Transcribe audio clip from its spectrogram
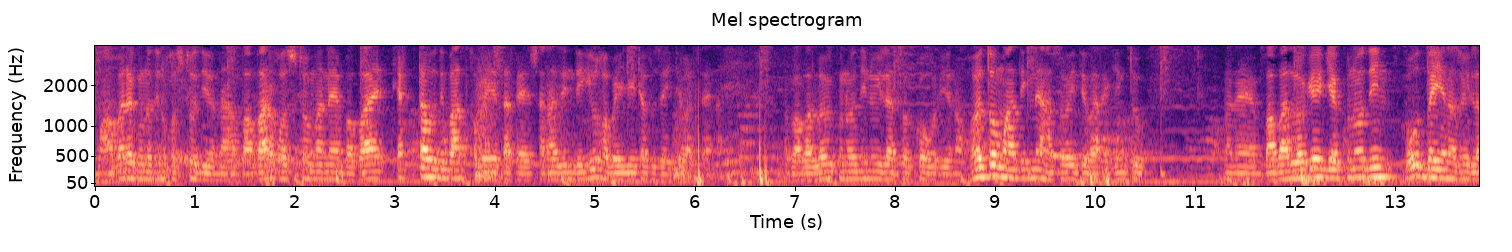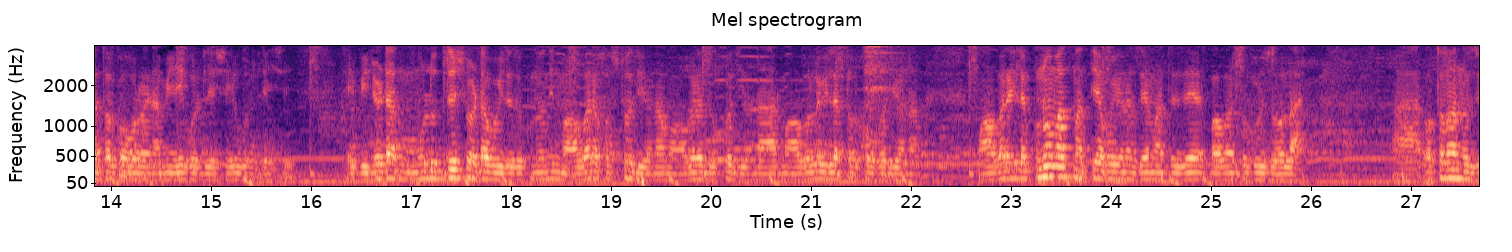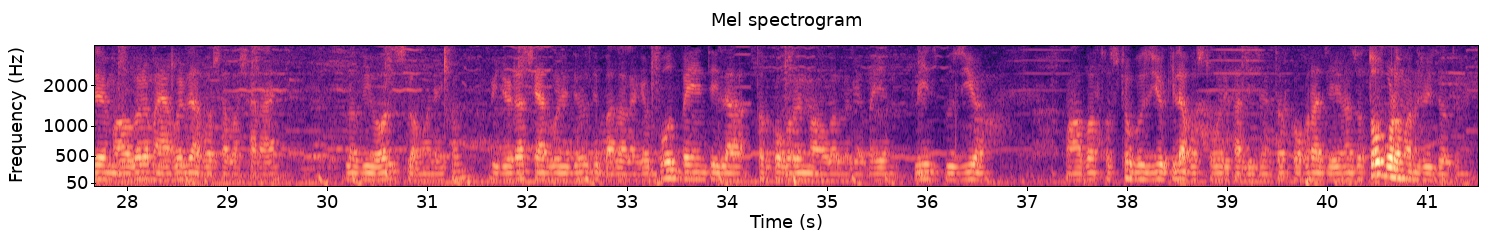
মা বাবারে কোনোদিন কষ্ট দিও না। বাবার কষ্ট মানে বাবায় একটা যদি ভাত খাবাই থাকে, সারা জিন্দগিও খাবাই এটা বুঝাইতে পারতে না। বাবার লগে কোনোদিন ওইলা তর্ক করিও না। হয়তো মা দিক না হাসা হইতে পারে কিন্তু মানে বাবার লগে গিয়া কোনোদিন বহুত ভাইয়া না ওইলা তর্ক করেন আমি এই করে লাইছি এই করে লাইছি এই ভিডিওটার মূল উদ্দেশ্য ওটা বইলে যে কোনোদিন মা বাবারে কষ্ট দিও না, মা বাবারে দুঃখ দিও না আর মা বাবার লগে তর্ক করিও না। বাবার এগুলা কোনো মাত মাতিয়া করিও না যে মাতে যে বাবার চকুর জল আয় আর অতখানো যে মা বাবারে মায়া করে রাখো সবার সারায় লাভ ইউ অল সালাম আলাইকুম। ভিডিওটা শেয়ার করে দিও, যদি ভালো লাগে। বহুত ভাইয়েন তিলা তর্ক করেন মা লগে। ভাইয়েন প্লিজ বুঝিও মা কষ্ট বুঝিও কিলা কষ্ট করে ফালিছেন তর্ক করা যায় না, যত বড় মানুষ হয়ে যাও তুমি।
